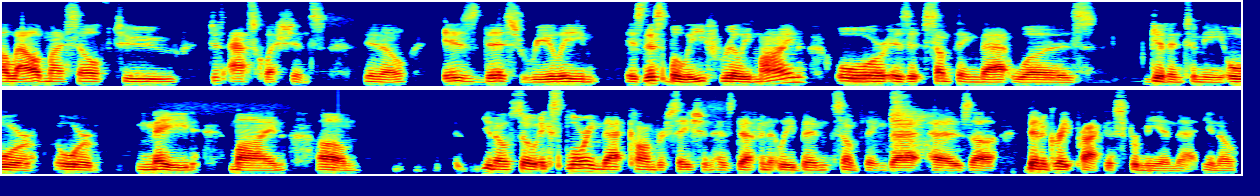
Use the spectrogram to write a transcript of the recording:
allowed myself to just ask questions. You know, is this really, is this belief really mine? Or is it something that was given to me or, or made mine? Um, you know, so exploring that conversation has definitely been something that has uh, been a great practice for me in that, you know,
